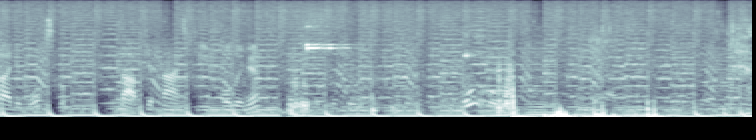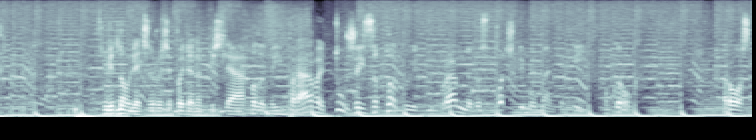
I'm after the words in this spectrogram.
Халімовського на 15-й хвилині. Відновляється друзі поєдинок після хвилиної перерви. Дуже із атакою Дніпрем. Небезпечний момент, який округ. Роск.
